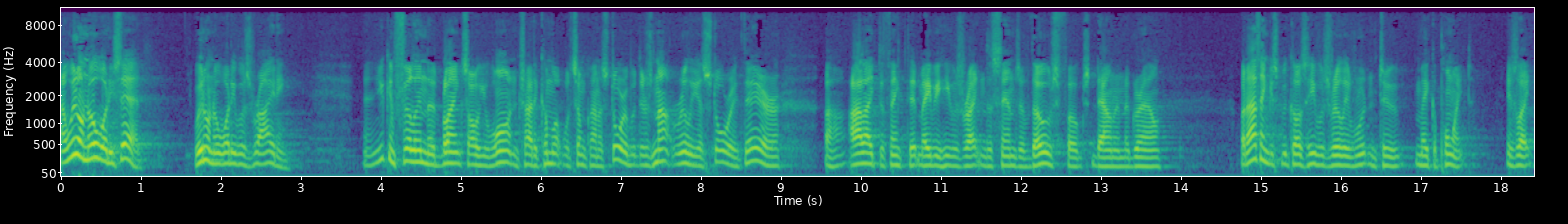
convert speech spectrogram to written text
Now, we don't know what he said, we don't know what he was writing. And you can fill in the blanks all you want and try to come up with some kind of story, but there's not really a story there. Uh, I like to think that maybe he was writing the sins of those folks down in the ground. But I think it's because he was really rooting to make a point. He's like,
